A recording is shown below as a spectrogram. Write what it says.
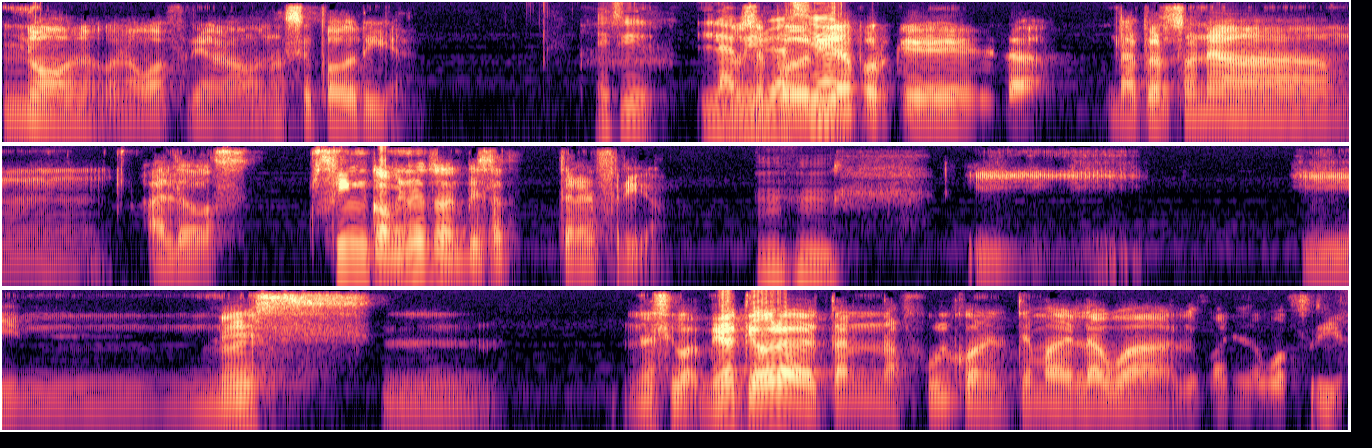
No, no, con agua fría no, no se podría. Es decir, la No se podría porque la, la persona mm, a los cinco minutos empieza a tener frío. y, y no es no es igual. Mirá que ahora están a full con el tema del agua, los baños de agua fría.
